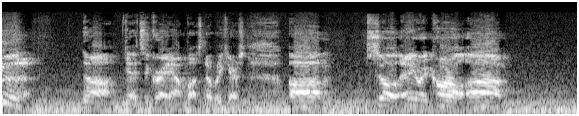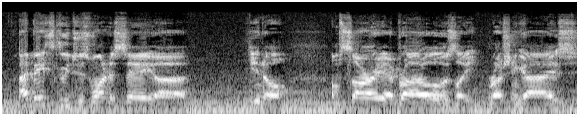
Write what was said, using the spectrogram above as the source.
oh, yeah, it's a Greyhound bus. Nobody cares. Um, so anyway, Carl, um, I basically just wanted to say, uh, you know, I'm sorry I brought all those like Russian guys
